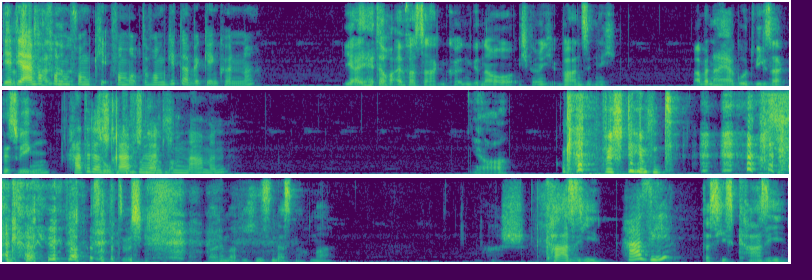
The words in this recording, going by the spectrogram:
Die hätte ja einfach vom, vom, vom, vom Gitter weggehen können, ne? Ja, er hätte auch einfach sagen können, genau, ich bin nicht wahnsinnig. Aber naja, gut, wie gesagt, deswegen. Hatte das so Streifenhörnchen einen Namen? Ja. Bestimmt. Warte mal, wie hieß denn das nochmal? Kasi. Hasi? Das hieß Kasi.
